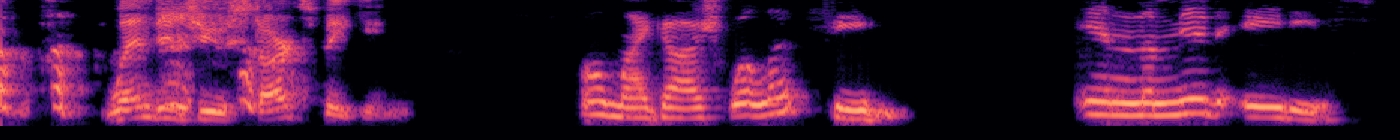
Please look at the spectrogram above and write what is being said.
When did you start speaking? Oh my gosh. Well, let's see. In the mid 80s.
